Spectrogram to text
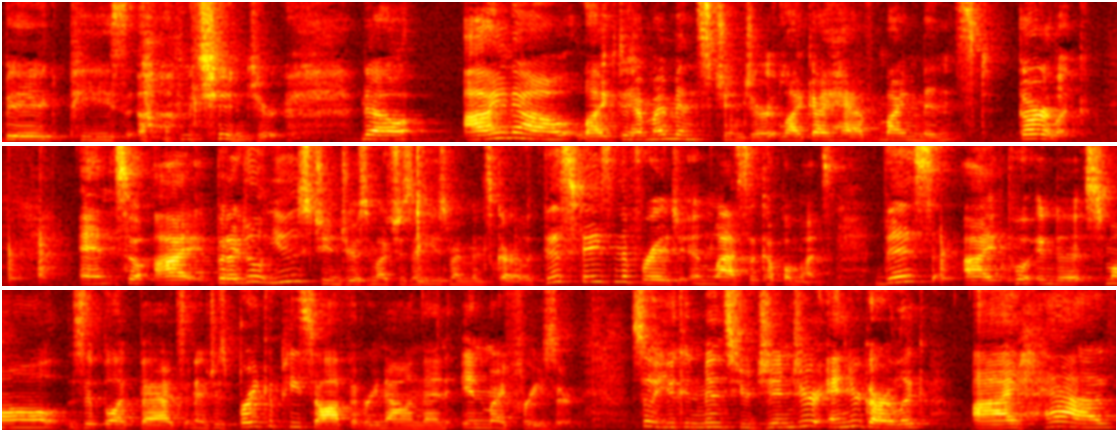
big piece of ginger. Now, I now like to have my minced ginger like I have my minced garlic. And so I, but I don't use ginger as much as I use my minced garlic. This stays in the fridge and lasts a couple months. This I put into small Ziploc bags and I just break a piece off every now and then in my freezer. So you can mince your ginger and your garlic. I have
